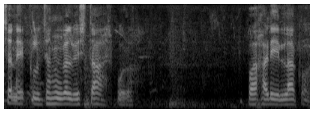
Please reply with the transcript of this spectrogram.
છે ને એકલું જંગલ વિસ્તાર પૂરો. પહાડી ઇલાકો.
